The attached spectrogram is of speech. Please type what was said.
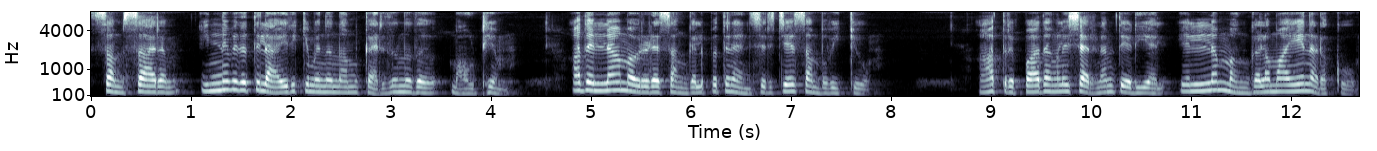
സംസാരം ഇന്ന വിധത്തിലായിരിക്കുമെന്ന് നാം കരുതുന്നത് മൗഢ്യം. അതെല്ലാം അവരുടെ സങ്കല്പത്തിനനുസരിച്ചേ സംഭവിക്കൂ. ആ തൃപ്പാദങ്ങളിൽ ശരണം തേടിയാൽ എല്ലാം മംഗളമായേ നടക്കൂ.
